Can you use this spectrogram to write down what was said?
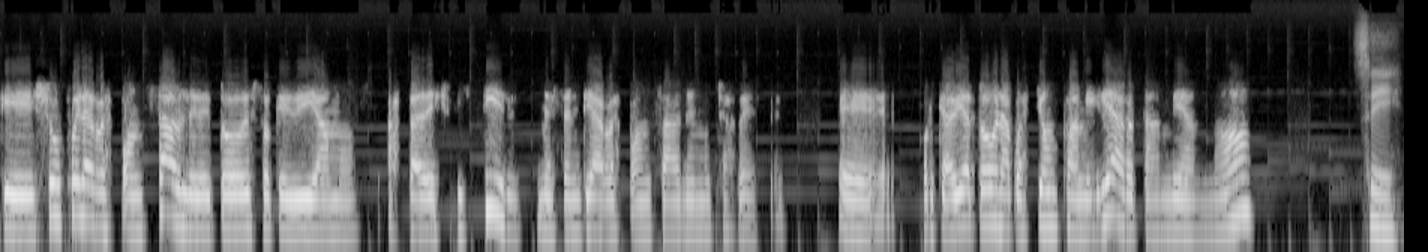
que yo fuera responsable de todo eso que vivíamos. Hasta de existir me sentía responsable muchas veces. Eh, porque había toda una cuestión familiar también, ¿no? Sí.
